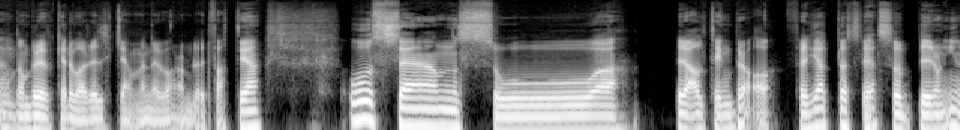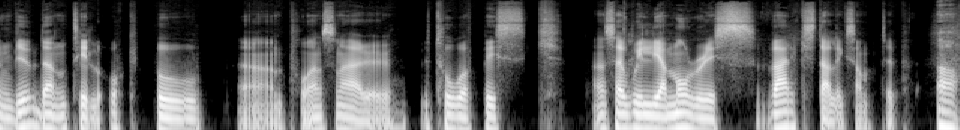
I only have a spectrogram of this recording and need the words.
Mm. De brukade vara rika, men nu har de blivit fattiga. Och sen så blir allting bra. För helt plötsligt Ja. så blir hon inbjuden till att bo på en sån här utopisk sån här William Morris-verkstad. Liksom, typ. Ja.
